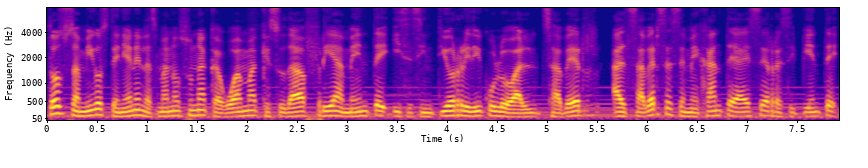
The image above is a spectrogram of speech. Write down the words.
Todos sus amigos tenían en las manos una caguama que sudaba fríamente y se sintió ridículo al saber al saberse semejante a ese recipiente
